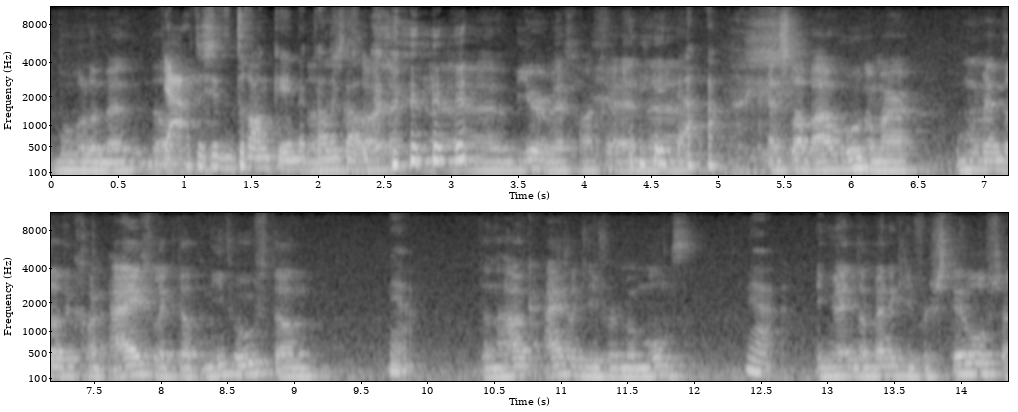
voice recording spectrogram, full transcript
borrelen ben, dan, Ja, er zit drank in, dat dan kan ik ook. lekker eh, bier weghakken en, Ja. en slap ouwe hoeren. Maar op het moment dat ik gewoon eigenlijk dat niet hoef, dan, Ja. Dan hou ik eigenlijk liever mijn mond. ja. Ik weet, dan ben ik liever stil of zo.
